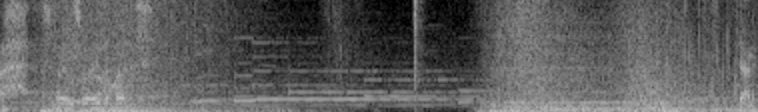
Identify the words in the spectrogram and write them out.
Ah, that's what I was worried about. Damn.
